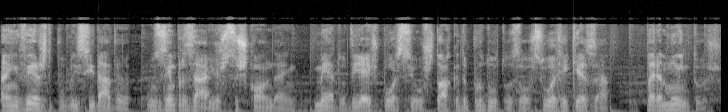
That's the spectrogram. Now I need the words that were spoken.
Em vez de publicidade, os empresários se escondem, medo de expor seu estoque de produtos ou sua riqueza. Para muitos,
